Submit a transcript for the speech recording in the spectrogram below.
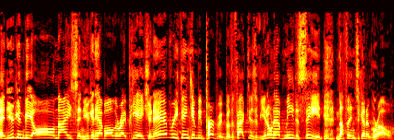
and you can be all nice and you can have all the right pH and everything can be perfect. But the fact is, if you don't have me, the seed, nothing's going to grow.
